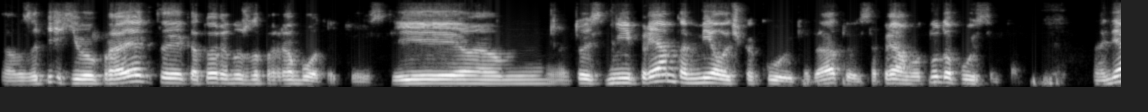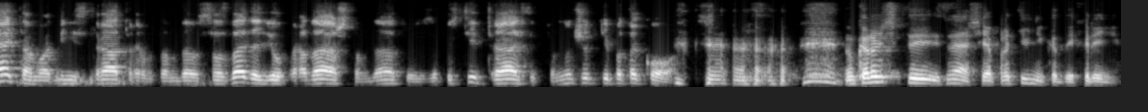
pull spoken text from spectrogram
там, запихиваю проекты, которые нужно проработать. То есть, и, э, то есть не прям там мелочь какую-то, да, то есть, а прям вот, ну, допустим, там, нанять там администраторов, там, да, создать отдел продаж, там, да, то есть запустить трафик, там, ну, что-то типа такого. Ну, короче, ты знаешь, я противник этой хрени.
